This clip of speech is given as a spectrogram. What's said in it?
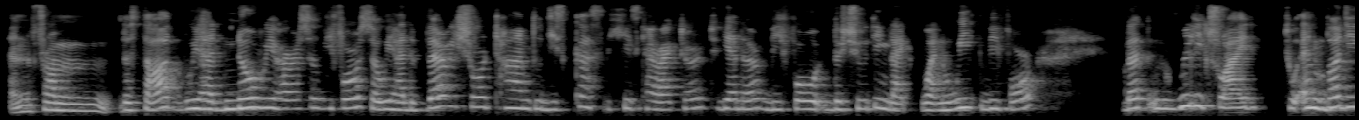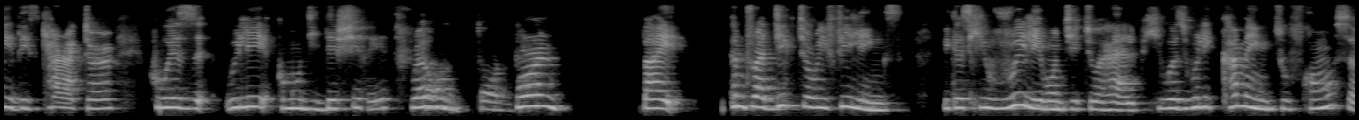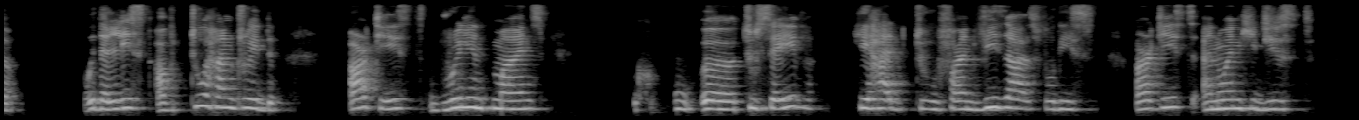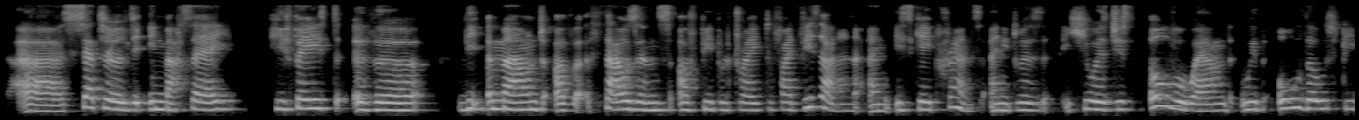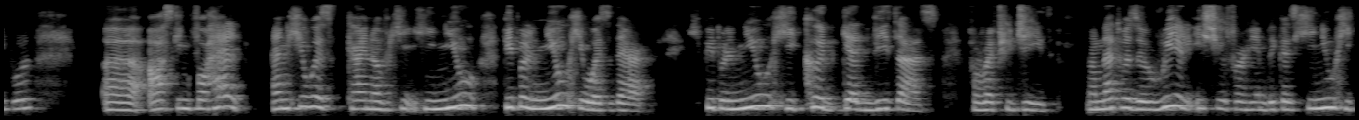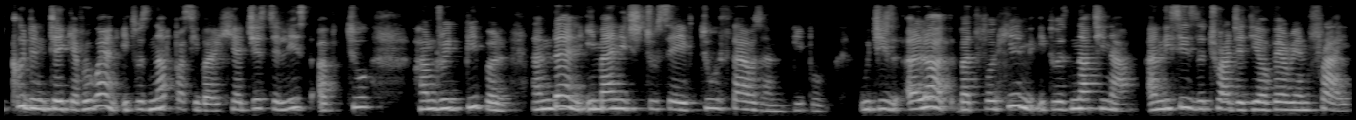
and from the start we had no rehearsal before so we had a very short time to discuss his character together before the shooting like one week before. But we really tried to embody this character who is really comment on dit déchiré thrown torn, torn. by contradictory feelings because he really wanted to help. He was really coming to france with a list of 200 artists, brilliant minds uh, to save. He had to find visas for these artists. And when he just uh, settled in Marseille, he faced the the amount of thousands of people trying to find visa and, and escape France. And it was he was just overwhelmed with all those people uh, asking for help and he was kind of he, he knew people knew he was there. People knew he could get visas for refugees. And that was a real issue for him because he knew he couldn't take everyone. It was not possible. He had just a list of 200 people. And then he managed to save 2000 people which is a lot. But for him it was not enough. And this is the tragedy of Varian Fry.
